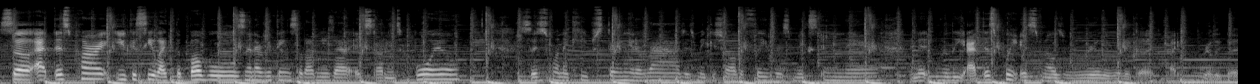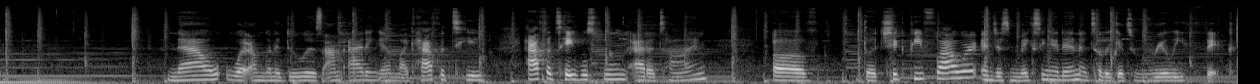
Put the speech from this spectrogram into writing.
So at this part, you can see like the bubbles and everything. So that means that it's starting to boil. So I just want to keep stirring it around, just making sure all the flavors mixed in there. And it really, at this point, it smells really, really good, like really good. Now what I'm gonna do is I'm adding in like half a tea, half a tablespoon at a time of the chickpea flour and just mixing it in until it gets really thick.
